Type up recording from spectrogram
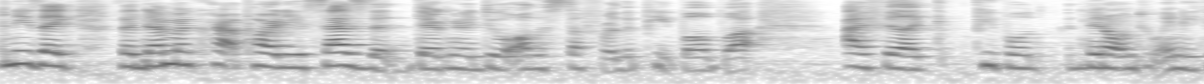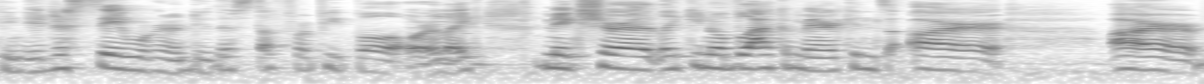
And he's like, the Democrat Party says that they're gonna do all this stuff for the people, but I feel like people they don't do anything. They just say we're gonna do this stuff for people, or like make sure like you know Black Americans are, are,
